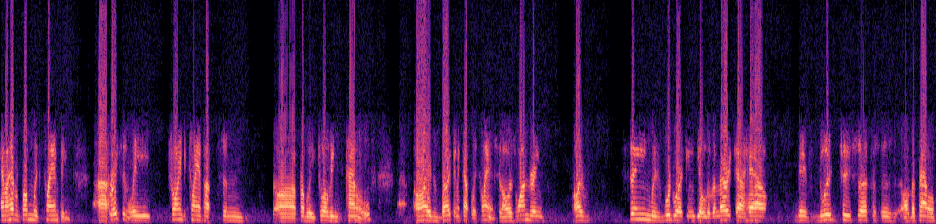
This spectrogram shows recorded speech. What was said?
and I have a problem with clamping. Uh, recently, trying to clamp up some uh, probably 12 inch panels, I've broken a couple of clamps, and I was wondering, I've seen with Woodworking Guild of America how they've glued two surfaces of a panel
